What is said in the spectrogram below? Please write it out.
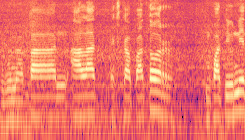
Menggunakan alat ekskavator 4 unit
